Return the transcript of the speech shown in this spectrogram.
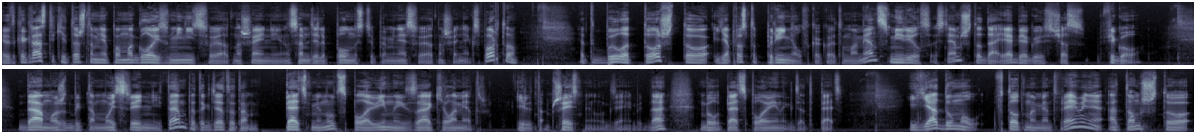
И вот как раз-таки то, что мне помогло изменить свое отношение, на самом деле полностью поменять свое отношение к спорту, это было то, что я просто принял в какой-то момент, смирился с тем, что да, я бегаю сейчас фигово. Да, может быть, там мой средний темп — это где-то там 5 минут с половиной за километр. или там 6 минут где-нибудь, да, было 5,5, где-то 5. И я думал в тот момент времени о том, что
